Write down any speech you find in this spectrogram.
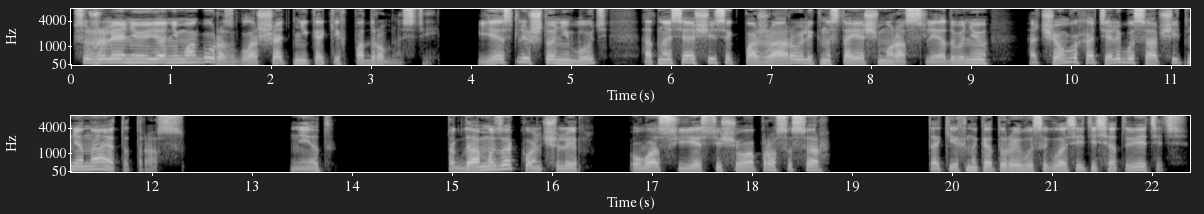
К сожалению, я не могу разглашать никаких подробностей. Есть ли что-нибудь, относящееся к пожару или к настоящему расследованию, о чем вы хотели бы сообщить мне на этот раз? «Нет». «Тогда мы закончили. У вас есть еще вопросы, сэр?» «Таких, на которые вы согласитесь ответить,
